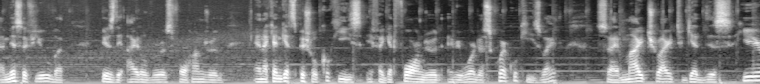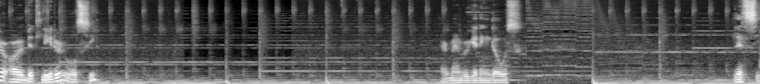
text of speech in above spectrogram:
I miss a few, but here's the Idleverse 400, and I can get special cookies if I get 400 everywhere, the square cookies, right? So I might try to get this here or a bit later, we'll see. I remember getting those. Let's see,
